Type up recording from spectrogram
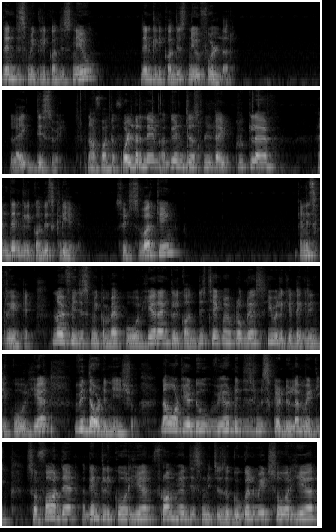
Then just me click on this new then click on this new folder. Like this way. Now for the folder name again just type quick lab and then click on this create. So it's working and it's created. Now if you just come back over here and click on this check my progress you will get a green tick over here without any issue. Now what you do we have to just schedule a meeting. So for that again click over here. From here just choose a google meets over here.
